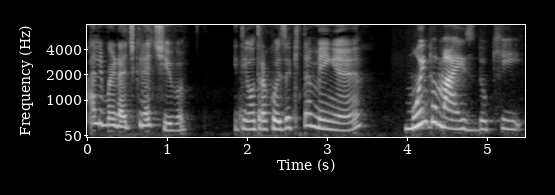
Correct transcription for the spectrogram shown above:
a liberdade criativa. E tem outra coisa que também é muito mais do que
